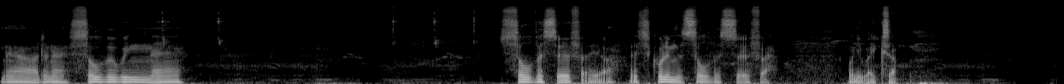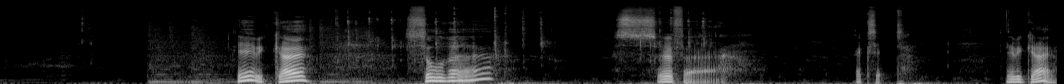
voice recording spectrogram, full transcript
No, I don't know. Silver wing, nah. Silver Surfer, yeah. Let's call him the Silver Surfer when he wakes up. Here we go. Silver Surfer. Accept. There we go.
